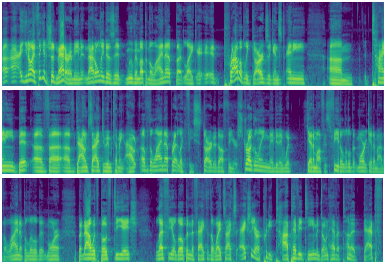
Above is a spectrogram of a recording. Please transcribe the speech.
I, you know, I think it should matter. I mean, not only does it move him up in the lineup, but like it, it probably guards against any um, tiny bit of uh, of downside to him coming out of the lineup. Right, like if he started off the year struggling, maybe they would get him off his feet a little bit more, get him out of the lineup a little bit more. But now with both DH left field open, the fact that the White Sox actually are a pretty top heavy team and don't have a ton of depth,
